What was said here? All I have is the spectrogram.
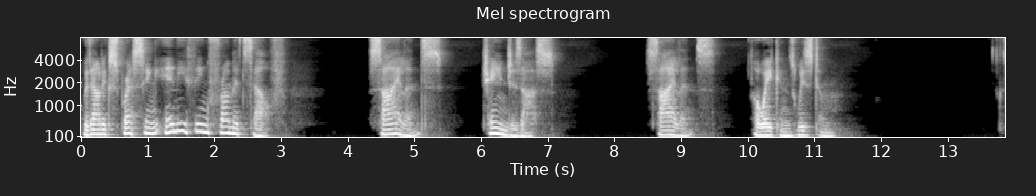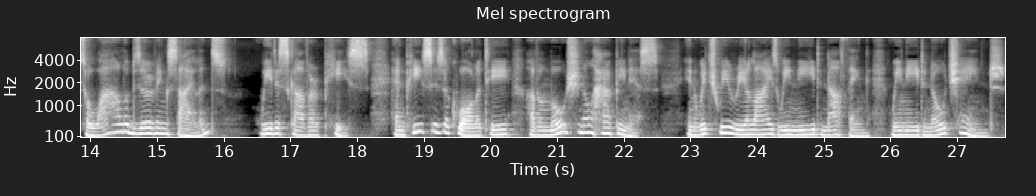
without expressing anything from itself. Silence changes us. Silence awakens wisdom. So while observing silence, we discover peace, and peace is a quality of emotional happiness in which we realize we need nothing, we need no change.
